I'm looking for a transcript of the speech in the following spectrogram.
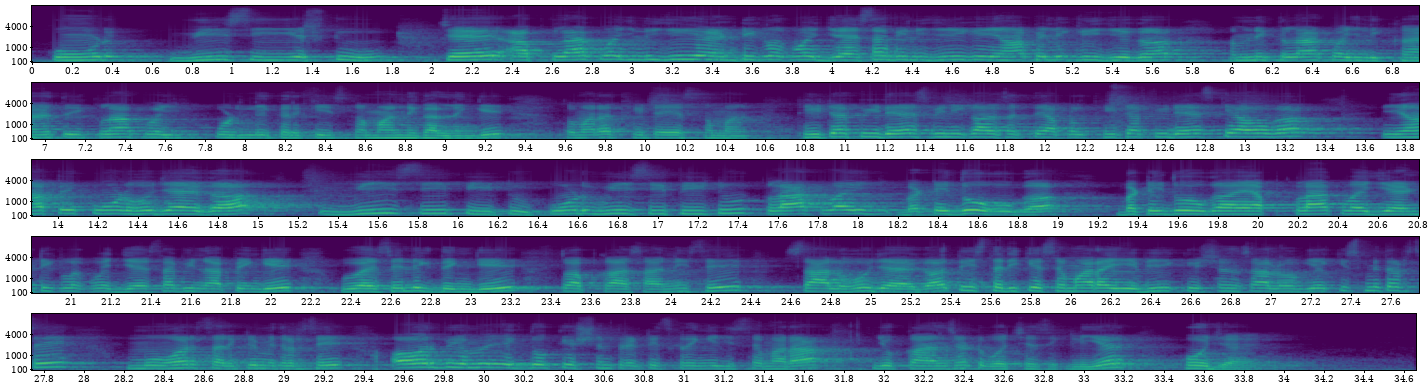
कोण वी सी एस टू चाहे आप क्लाक वाइज लीजिए या एंटी क्लाक वाइज जैसा भी लीजिएगा, यहाँ पे लिख लीजिएगा, हमने क्लाक वाइज लिखा है तो ये क्लाक वाइज कोड लेकर के इसका मान निकाल लेंगे तो हमारा थीटा एस का मान थीटा पी डैश भी निकाल सकते हैं आप लोग थीटा पी डैश क्या होगा, यहाँ पे कोण हो जाएगा वी सी पी टू कोण V C P two clockwise बटे दो होगा, बटे दो होगा, आप क्लाक वाइज या एंटी क्लाक वाइज जैसा भी नापेंगे, वैसे लिख देंगे तो आपका आसानी से साल हो जाएगा। तो इस तरीके से हमारा ये भी क्वेश्चन साल हो गया, किस मेथड से? मोहर सर्किल मेथड से, और भी हम एक दो क्वेश्चन प्रैक्टिस करेंगे जिससे हमारा जो कॉन्सेप्ट वो अच्छे से क्लियर हो जाए।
